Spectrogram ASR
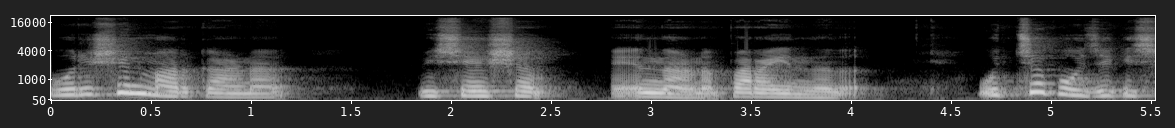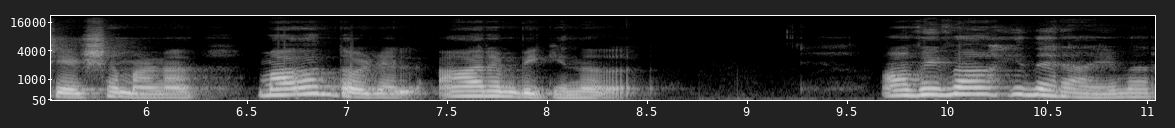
പുരുഷന്മാർക്കാണ് വിശേഷം എന്നാണ് പറയുന്നത്. ഉച്ചപൂജയ്ക്ക് ശേഷമാണ് മകം തൊഴൽ ആരംഭിക്കുന്നത്. അവിവാഹിതരായവർ.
